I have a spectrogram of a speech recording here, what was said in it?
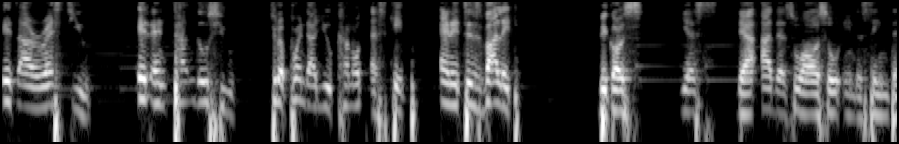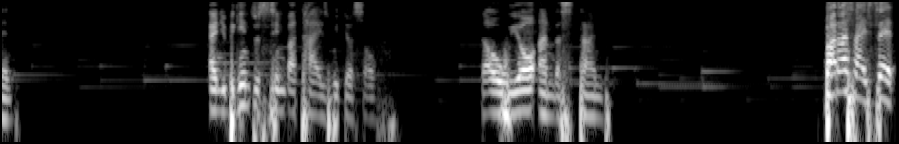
It arrests you, it entangles you to the point that you cannot escape. And it is valid because, yes, there are others who are also in the same thing. And you begin to sympathize with yourself. That we all understand. But as I said,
